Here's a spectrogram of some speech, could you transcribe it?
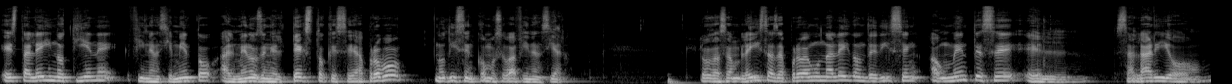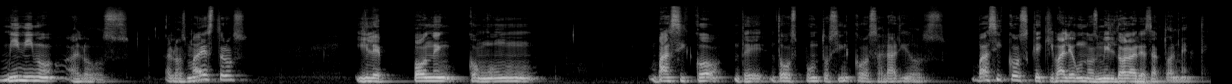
esta ley no tiene financiamiento, al menos en el texto que se aprobó, no dicen cómo se va a financiar los asambleístas aprueban una ley donde dicen aumentese el salario mínimo a los, a los maestros y le ponen con un básico de 2.5 salarios básicos que equivale a unos mil dólares actualmente.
